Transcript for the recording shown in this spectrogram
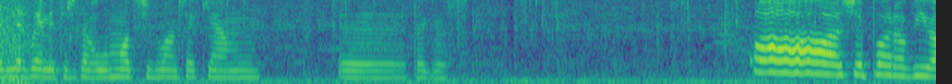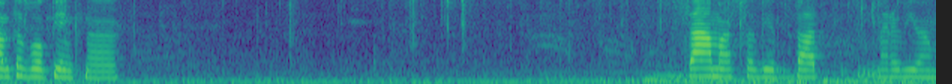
Ale denerwuje mnie to, że tam moc się wyłącza, jak ja mam yy, tego. O, się porobiłam, to było piękne. Sama sobie bat narobiłam.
